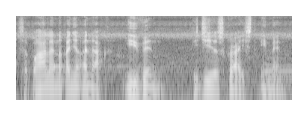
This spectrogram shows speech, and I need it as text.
sa pangalan ng kanyang anak, even si Jesus Christ. Amen.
